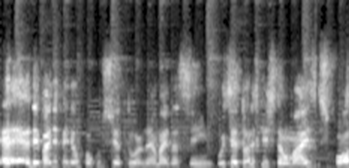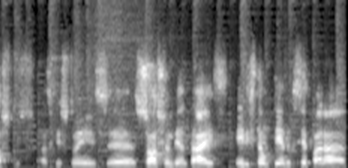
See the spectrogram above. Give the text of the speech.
é, é, vai depender um pouco do setor, né? Mas assim, os setores que estão mais mais expostos às questões é, socioambientais, eles estão tendo que separar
